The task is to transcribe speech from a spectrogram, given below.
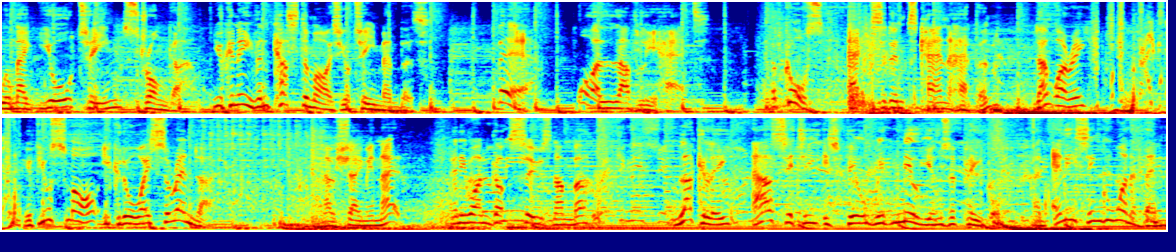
will make your team stronger. You can even customise your team members. There, what a lovely hat. Of course, accidents can happen. Don't worry. If you're smart, you could always surrender. No shame in that. Anyone got Sue's number? Luckily, our city is filled with millions of people, and any single one of them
